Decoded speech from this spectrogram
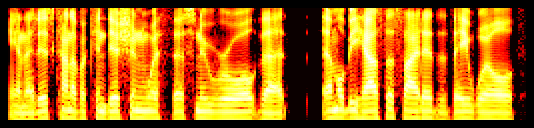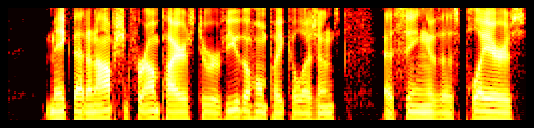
and that is kind of a condition with this new rule that MLB has decided that they will make that an option for umpires to review the home plate collisions, as seeing as as players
